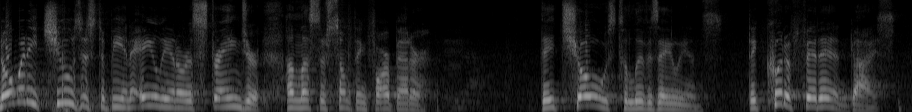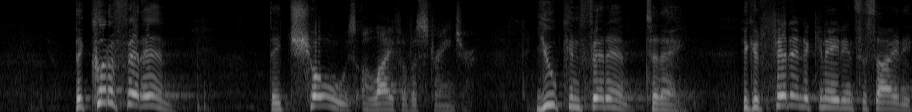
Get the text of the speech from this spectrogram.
Nobody chooses to be an alien or a stranger unless there's something far better. They chose to live as aliens. They could have fit in, guys. They could have fit in. They chose a life of a stranger. You can fit in today. You can fit into Canadian society.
